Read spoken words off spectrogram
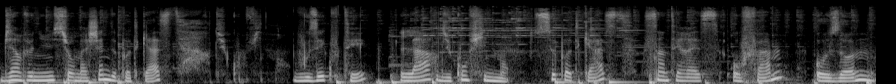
Bienvenue sur ma chaîne de podcast du confinement. Vous écoutez L'art du confinement. Ce podcast s'intéresse aux femmes, aux hommes,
